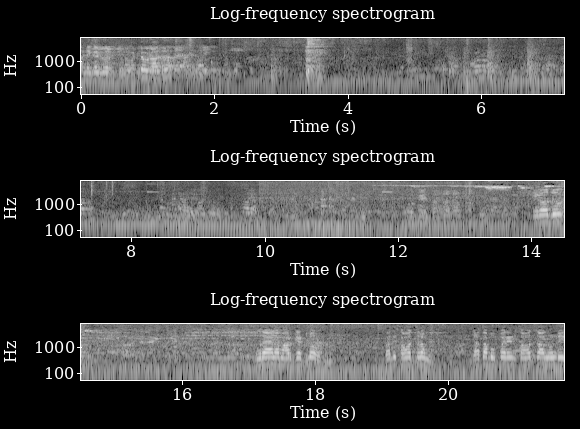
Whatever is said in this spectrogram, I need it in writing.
అన్ని రాజు. ఈరోజు కూరగాయల మార్కెట్లో ప్రతి సంవత్సరం గత ముప్పై రెండు సంవత్సరాల నుండి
